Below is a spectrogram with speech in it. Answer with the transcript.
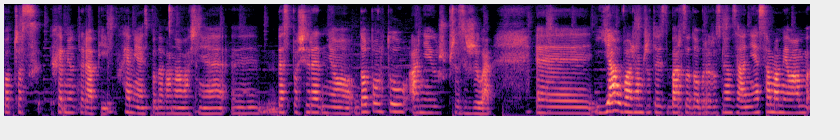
podczas chemioterapii. Chemia jest podawana właśnie y, bezpośrednio do portu, a nie już przez żyłę. Eee, Ja uważam, że to jest bardzo dobre rozwiązanie. Sama miałam y,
